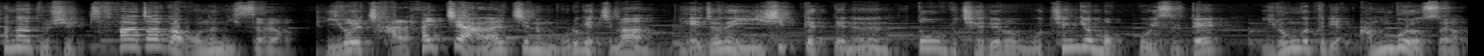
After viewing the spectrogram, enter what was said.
하나둘씩 찾아가고는 있어요. 이걸 잘 할지 안 할지는 모르겠지만 예전에 20대 때는 또 제대로 못 챙겨 먹고 있을 때 이런 것들이 안 보였어요.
